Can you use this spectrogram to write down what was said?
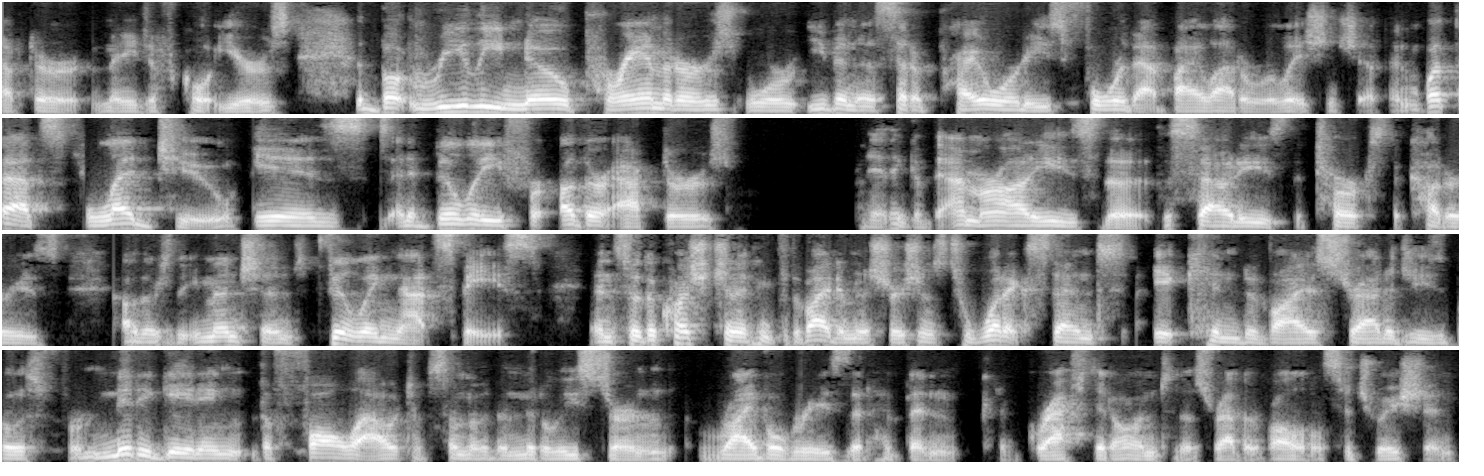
after many difficult years, but really no parameters or even a set of priorities for that bilateral relationship. And what that's led to is an ability for other actors I think of the Emiratis, the, the Saudis, the Turks, the Qataris, others that you mentioned, filling that space. And so the question, I think, for the Biden administration is to what extent it can devise strategies both for mitigating the fallout of some of the Middle Eastern rivalries that have been kind of grafted onto this rather volatile situation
